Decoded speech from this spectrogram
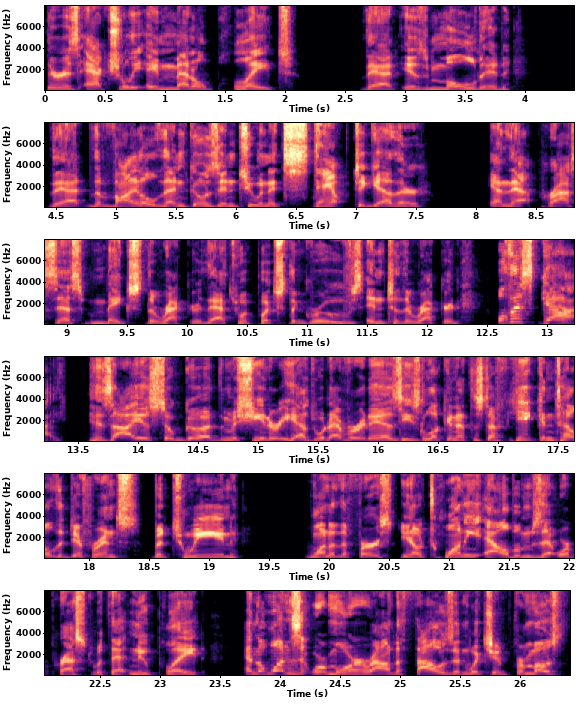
there is actually a metal plate that is molded that the vinyl then goes into and it's stamped together. And that process makes the record. That's what puts the grooves into the record. Well, this guy, his eye is so good, the machinery he has, whatever it is, he's looking at the stuff. He can tell the difference between one of the first, you know, 20 albums that were pressed with that new plate and the ones that were more around a thousand, which for most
